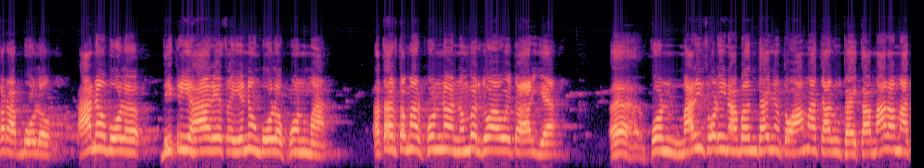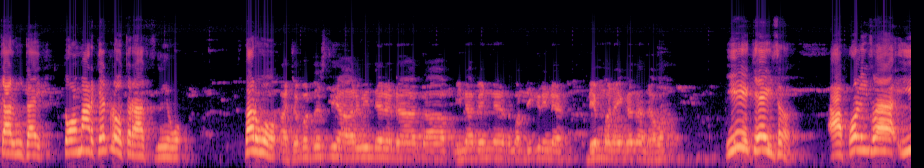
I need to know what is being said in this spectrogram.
ખરાબ બોલો આને બોલો દીકરી હારે છે એને બોલો ફોનમાં. અત્યારે તમારા ફોનના નંબર જોવા હોય તો આર્યા હે ફોન મારી છોડીને આ બંધ થાય ને તો આમાં ચાલુ થાય કાં મારામાં ચાલુ થાય તો અમારે કેટલો ત્રાસ લેવો? કરવો? આ જબરદસ્તી આ અરવિંદ ને તમારી દીકરીને ડેમમાં નાખ્યા હતા નાવા? એ કહે છે આ પોલીસ એ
